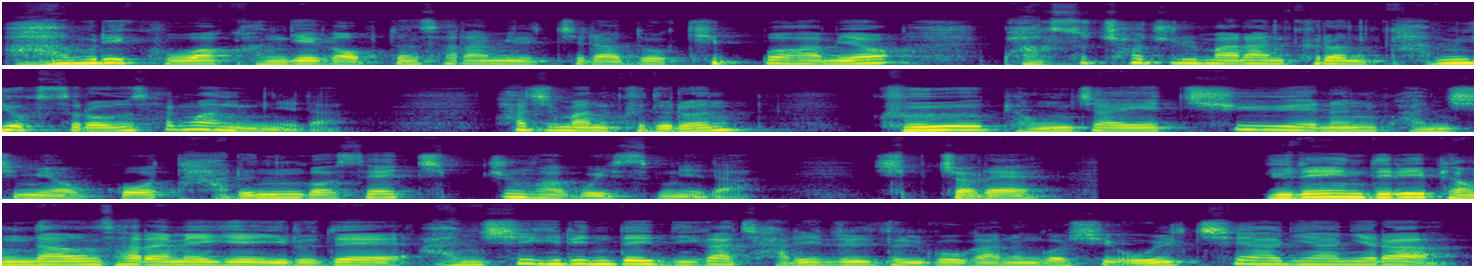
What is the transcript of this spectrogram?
아무리 그와 관계가 없던 사람일지라도 기뻐하며 박수 쳐줄 만한 그런 감격스러운 상황입니다. 하지만 그들은 그 병자의 치유에는 관심이 없고 다른 것에 집중하고 있습니다. 10절에 유대인들이 병 나은 사람에게 이르되 안식일인데 네가 자리를 들고 가는 것이 옳지 아니하니라.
